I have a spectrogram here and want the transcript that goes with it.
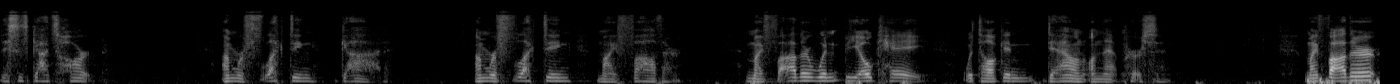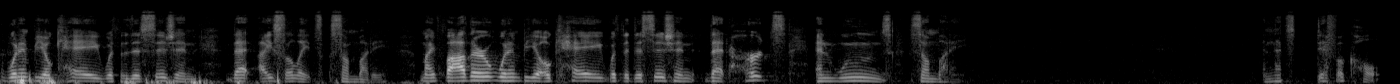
this is God's heart. I'm reflecting God. I'm reflecting my Father. My Father wouldn't be okay with talking down on that person. My Father wouldn't be okay with a decision that isolates somebody my father wouldn't be okay with a decision that hurts and wounds somebody. And that's difficult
